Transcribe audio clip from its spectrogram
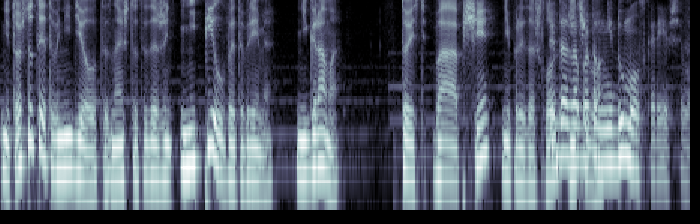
не то, что ты этого не делал, ты знаешь, что ты даже не пил в это время. Ни грамма. То есть вообще не произошло Ты даже ничего. об этом не думал, скорее всего.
